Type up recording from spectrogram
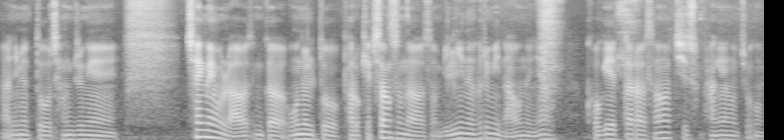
아니면 또 장중에 차익 매물 나와 그러니까 오늘 또 바로 갭상승 나와서 밀리는 흐름이 나오느냐 거기에 따라서 지수 방향은 조금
